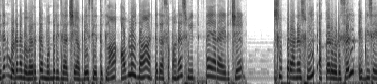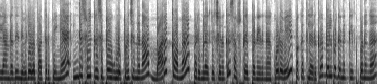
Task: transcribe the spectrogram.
இதன் கூட நம்ம வறுத்த முந்திரி திராட்சை அப்படியே சேர்த்துக்கலாம். அவ்வளோதான் அட்டகாசமான ஸ்வீட் தயாராகிடுச்சு சூப்பரான ஸ்வீட் அக்கர் வடிசல். எப்படி செய்யலான்றது இந்த வீடியோவில் பார்த்துருப்பீங்க. இந்த ஸ்வீட் ரெசிபி உங்களுக்கு பிடிச்சிருந்தனா மறக்காமல் பரிமலா கிச்சனுக்கு சப்ஸ்கிரைப் பண்ணிடுங்க. கூடவே பக்கத்தில் இருக்கிற பெல் பட்டனை கிளிக் பண்ணுங்கள்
